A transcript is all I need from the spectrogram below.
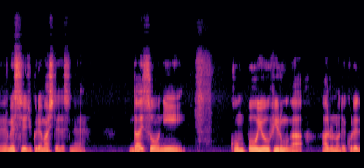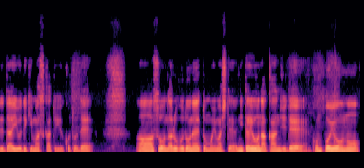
えー、メッセージくれましてですね、ダイソーに梱包用フィルムがあるので、これで代用できますかということで、ああ、そう、なるほどね、と思いまして、似たような感じで、梱包用の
